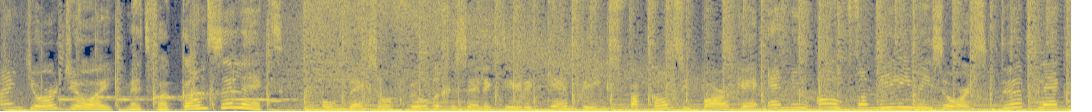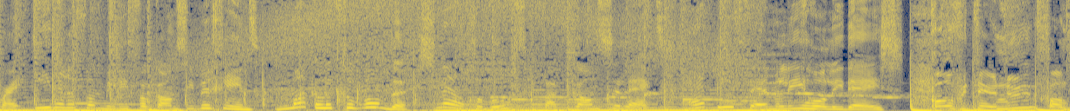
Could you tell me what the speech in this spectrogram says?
Find your joy met Vakant Select. Ontdek zorgvuldig geselecteerde campings, vakantieparken en nu ook familieresorts. De plek waar iedere familievakantie begint. Makkelijk gevonden, snel geboekt. Vakant Select. Happy Family Holidays. Profiteer nu van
